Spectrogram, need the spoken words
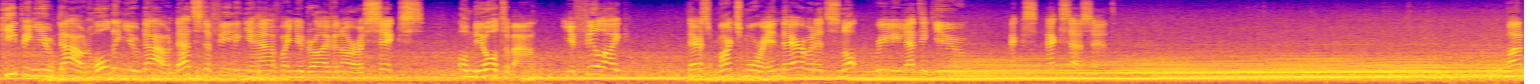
keeping you down, holding you down. That's the feeling you have when you drive an RS6 on the Autobahn. You feel like there's much more in there, but it's not really letting you access it. But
